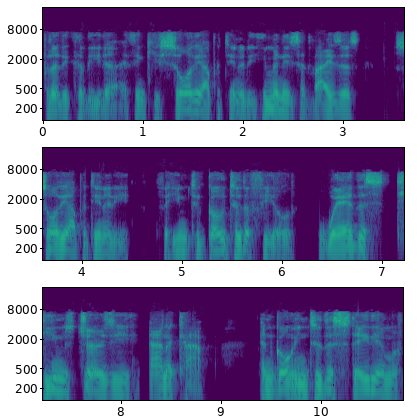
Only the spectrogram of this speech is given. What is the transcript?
political leader. I think he saw the opportunity. Him and his advisors saw the opportunity for him to go to the field, wear this team's jersey and a cap, and go into the stadium of,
